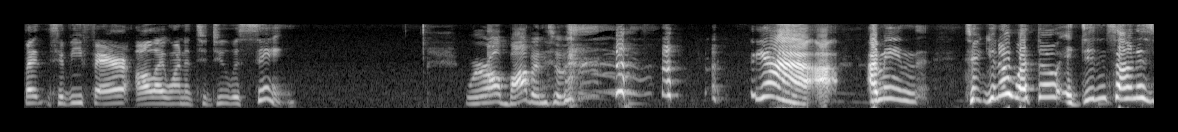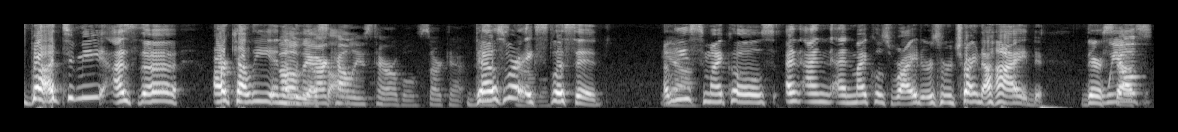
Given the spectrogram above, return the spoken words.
But to be fair, all I wanted to do was sing. we're all bobbing to the I, I mean, to, you know what though? It didn't sound as bad to me as the R. Kelly and Oh, the R. song. Kelly's terrible. Sarcastic. Those were explicit. At Yeah. least Michael's and, and and Michael's writers were trying to hide their we stuff. also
